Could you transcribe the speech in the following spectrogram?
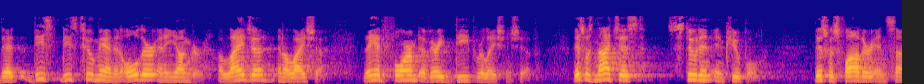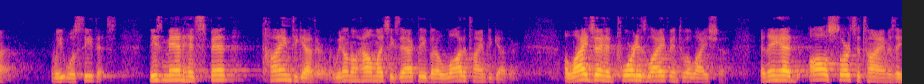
that these these two men, an older and a younger, Elijah and Elisha, they had formed a very deep relationship. This was not just student and pupil. This was father and son. We will see this. These men had spent time together. We don't know how much exactly, but a lot of time together. Elijah had poured his life into Elisha. And they had all sorts of time as they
